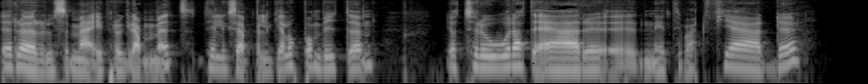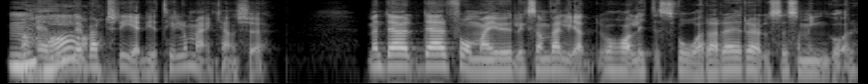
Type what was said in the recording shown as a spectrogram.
rörelse med i programmet. Till exempel galoppombyten. Jag tror att det är eh, ner till vart fjärde. Mm. Eller vart tredje till och med kanske. Men där, där får man ju liksom välja att ha lite svårare rörelser som ingår.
